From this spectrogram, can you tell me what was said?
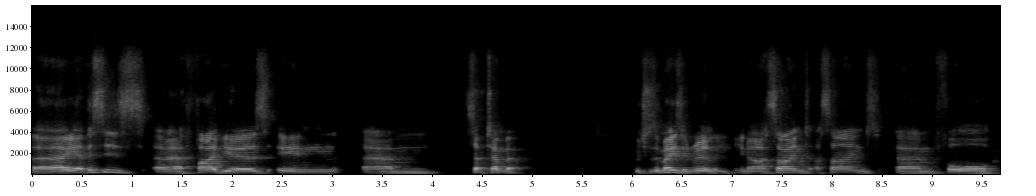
Uh, yeah, this is uh, five years in um, September, which is amazing, really. You know, I signed, I signed um, for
